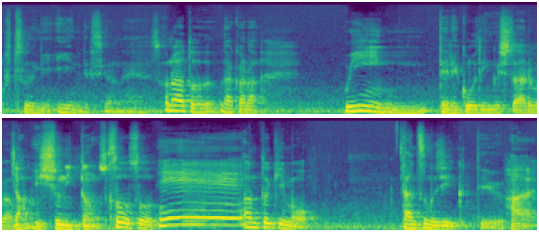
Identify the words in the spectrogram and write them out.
普通にいいんですよね。その後だからウィーンでレコーディングしたアルバム。あ一緒に行ったんですか？そうそう。へえあの時も「タンツムジーク」っていうは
